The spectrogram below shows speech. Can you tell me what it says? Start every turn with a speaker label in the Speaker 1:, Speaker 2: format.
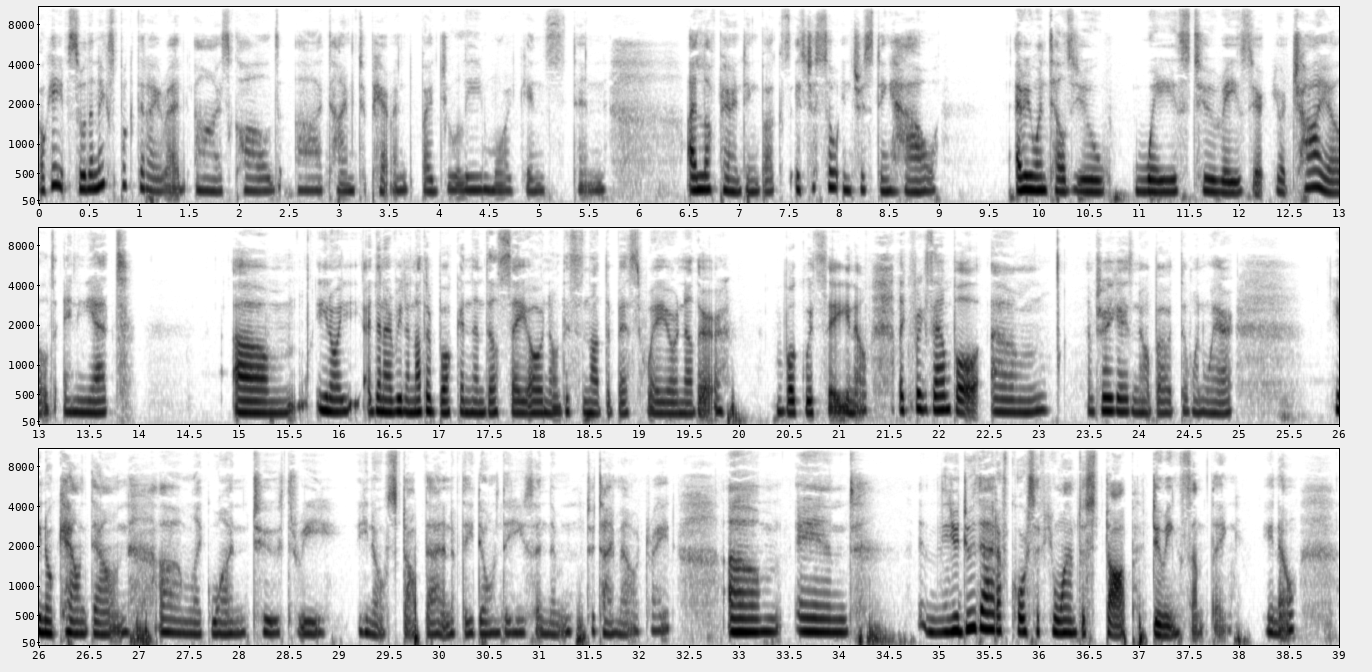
Speaker 1: Okay, so the next book that I read uh, is called uh, Time to Parent by Julie Morgenstern. I love parenting books. It's just so interesting how everyone tells you ways to raise your, your child, and yet, um, you know, then I read another book, and then they'll say, oh, no, this is not the best way, or another book would say, you know, like for example, um, I'm sure you guys know about the one where, you know, countdown, um, like one, two, three, you know, stop that. And if they don't, then you send them to timeout, right? Um, and you do that, of course, if you want them to stop doing something, you know?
